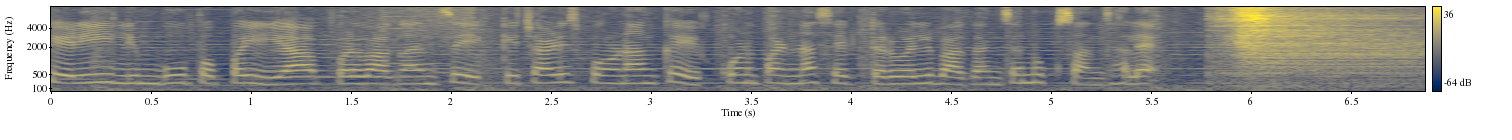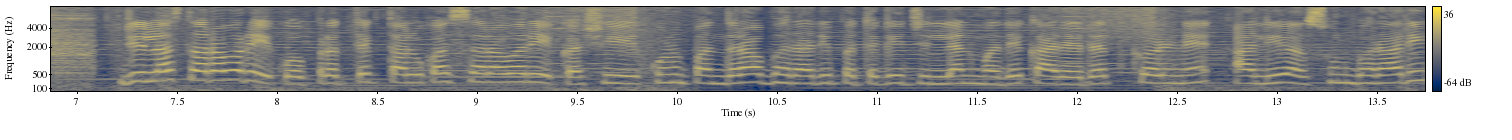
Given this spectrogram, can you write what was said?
केळी लिंबू पपई या फळबागांचे एक्केचाळीस पूर्णांक एकोणपन्नास हेक्टरवरील बागांचे नुकसान झाले जिल्हा स्तरावर एक व प्रत्येक तालुका स्तरावर एक अशी एकूण पंधरा भरारी पथके जिल्ह्यांमध्ये कार्यरत करण्यात आली असून भरारी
